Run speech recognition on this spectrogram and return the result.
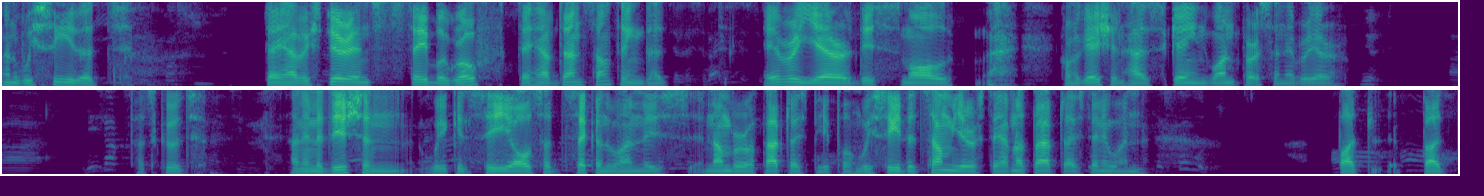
and we see that they have experienced stable growth. They have done something that every year this small congregation has gained one person every year. That's good. And in addition, we can see also the second one is number of baptized people. We see that some years they have not baptized anyone, but but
